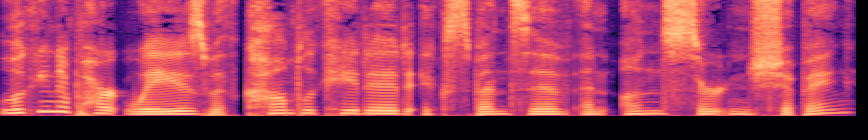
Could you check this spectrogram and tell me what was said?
Looking to part ways with complicated, expensive, and uncertain shipping?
